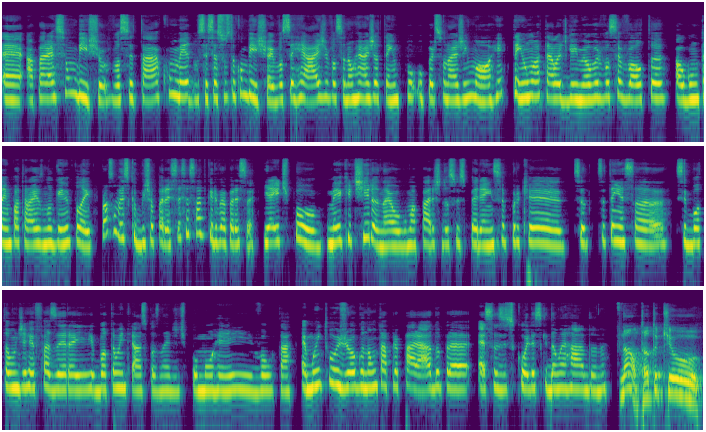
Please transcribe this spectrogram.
é, aparece um bicho, você tá com medo, você se assusta com o bicho, aí você reage, você não reage a tempo, o personagem morre, tem uma tela de game over, você volta algum tempo atrás no gameplay. Próxima vez que o bicho aparecer, você sabe que ele vai aparecer. E aí, tipo, meio que tira, né, alguma parte da sua experiência, porque você tem essa, esse botão de refazer aí, botão entre aspas, né, de tipo morrer e voltar. É muito o jogo não tá preparado pra essas escolhas que dão errado, né? Não, tanto que o,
